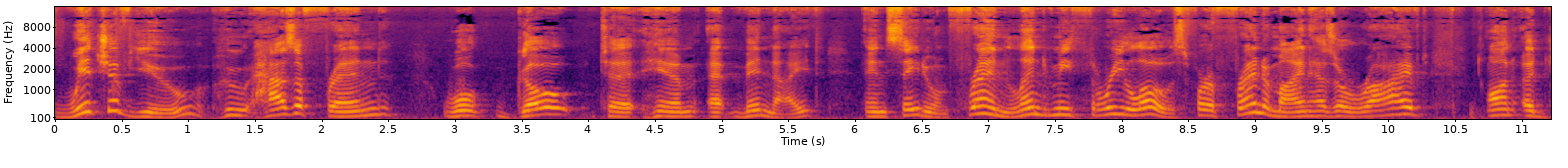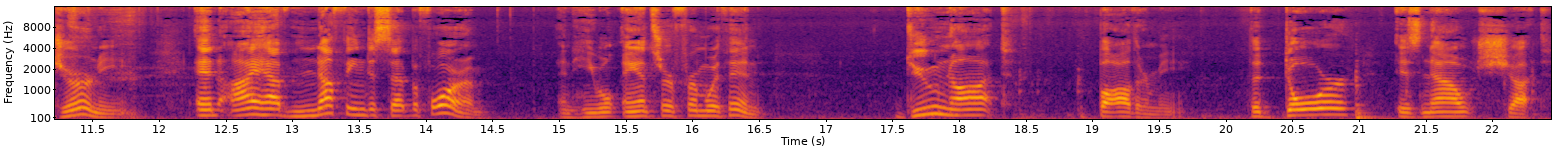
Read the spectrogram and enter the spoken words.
Which of you who has a friend will go to him at midnight and say to him, Friend, lend me three loaves, for a friend of mine has arrived on a journey, and I have nothing to set before him? And he will answer from within, do not bother me. The door is now shut.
